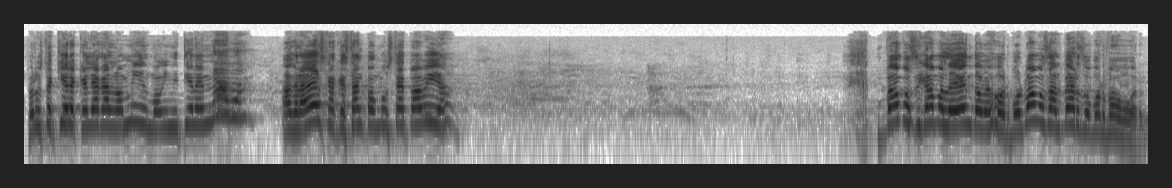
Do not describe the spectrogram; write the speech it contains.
Pero usted quiere que le hagan lo mismo y ni tiene nada. Agradezca que están con usted todavía. Vamos, sigamos leyendo mejor. Volvamos al verso, por favor.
